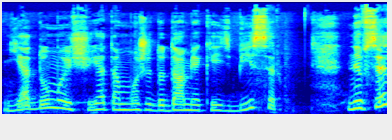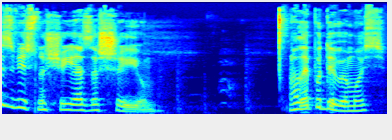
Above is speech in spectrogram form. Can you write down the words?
я думаю, що я там, може, додам якийсь бісер. Не все, звісно, що я зашию. Але подивимось.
